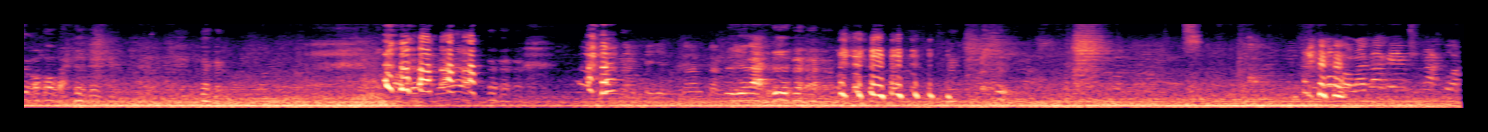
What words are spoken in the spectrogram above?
ชื่อเขาบอกไปนายใจเย็นกำลังตั้งดีนะดีนะขออะไรบ้างแค่หนักกว่า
